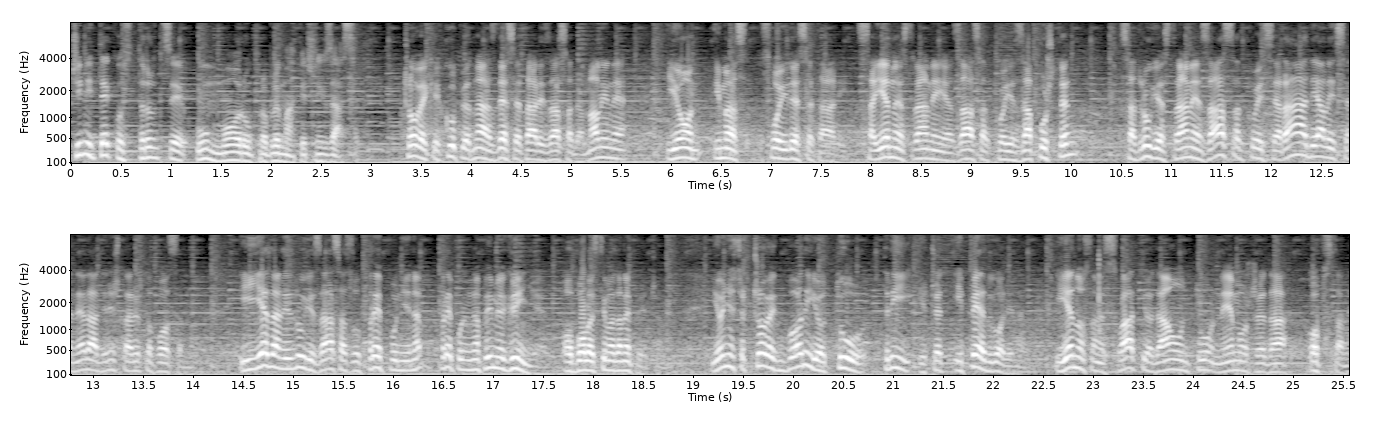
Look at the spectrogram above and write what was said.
čini tek ostrvce u moru problematičnih zasada. Čovek je kupio od nas 10 ari zasada maline i on ima svojih 10 ari. Sa jedne strane je zasad koji je zapušten, sa druge strane zasad koji se radi, ali se ne radi ništa nešto posebno. I jedan i drugi zasad su prepuni, prepuni na primjer, grinje, o bolestima da ne pričam. I on je se čovek borio tu 3 i 4 i 5 godina i jednostavno je shvatio da on tu ne može da opstane.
